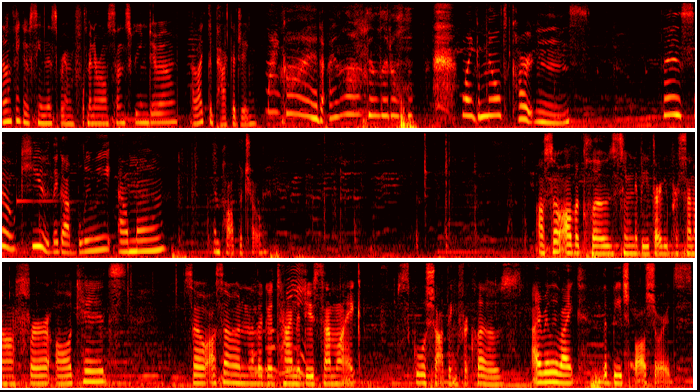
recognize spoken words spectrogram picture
I don't think I've seen this brand before. Mineral Sunscreen Duo. I like the packaging. Oh my God, I love the little like milk cartons. That is so cute. They got Bluey, Elmo, and Paw Patrol. Also, all the clothes seem to be 30% off for all kids. So also another good time to do some like school shopping for clothes. I really like the beach ball shorts.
